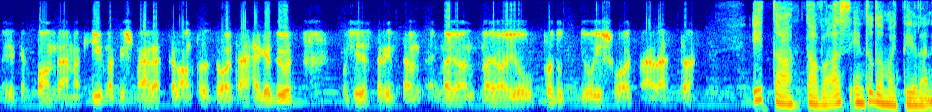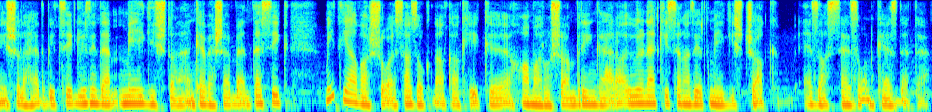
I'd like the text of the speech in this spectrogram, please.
egyébként Pandának hívnak, és mellette Lantos Zoltán hegedült, úgyhogy ez szerintem egy nagyon, nagyon jó produkció is volt mellette. Itt a tavasz, én tudom, hogy télen is lehet biciklizni, de mégis talán kevesebben teszik. Mit javasolsz azoknak, akik eh, hamarosan bringára ülnek, hiszen azért mégiscsak ez a szezon kezdete?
